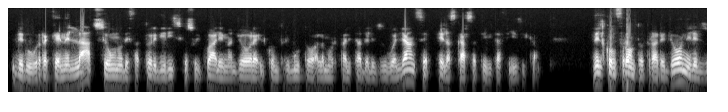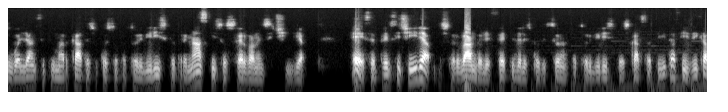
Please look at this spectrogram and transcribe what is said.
dedurre che nel Lazio uno dei fattori di rischio sui quali è maggiore il contributo alla mortalità delle disuguaglianze è la scarsa attività fisica. Nel confronto tra regioni le disuguaglianze più marcate su questo fattore di rischio tra i maschi si osservano in Sicilia, e, sempre in Sicilia, osservando gli effetti dell'esposizione a fattori di rischio e scarsa attività fisica,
